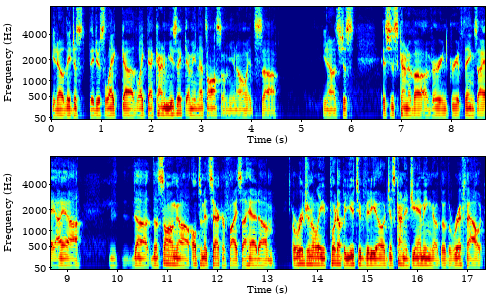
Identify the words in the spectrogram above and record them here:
you know, they just, they just like, uh, like that kind of music. I mean, that's awesome. You know, it's, uh, you know, it's just, it's just kind of a, a varying degree of things. I, I, uh, the, the song, uh, Ultimate Sacrifice, I had, um, originally put up a YouTube video just kind of jamming the, the, the riff out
